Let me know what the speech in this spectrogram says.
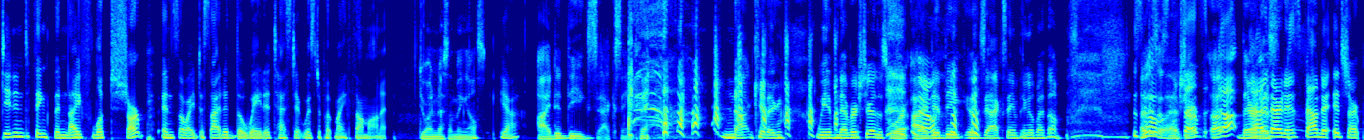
didn't think the knife looked sharp. And so I decided the way to test it was to put my thumb on it. Do you want to know something else? Yeah. I did the exact same thing. Not kidding. We have never shared this before. I did the exact same thing with my thumb. So doesn't look sharp. that's- Ah, ah, there it ah. There it is. Found it. It's sharp.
